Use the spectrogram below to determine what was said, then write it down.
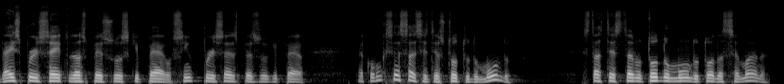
10% das pessoas que pegam, 5% das pessoas que pegam. Mas como que você sabe? Você testou todo mundo? Você está testando todo mundo toda semana?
